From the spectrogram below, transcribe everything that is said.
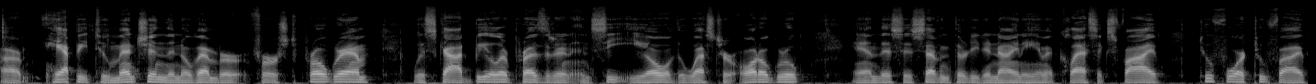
are happy to mention the November 1st program with Scott Bieler, President and CEO of the West Herr Auto Group. And this is 7.30 to 9 a.m. at Classics 5, 2425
